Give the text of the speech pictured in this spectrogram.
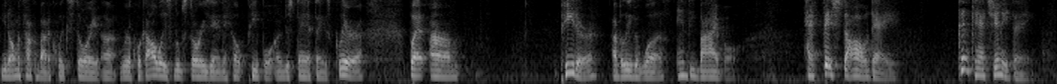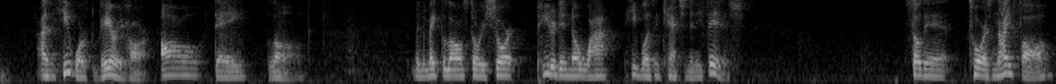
you know, I'm gonna talk about a quick story, uh, real quick. I always loop stories in to help people understand things clearer. But um, Peter, I believe it was, in the Bible, had fished all day, couldn't catch anything. And he worked very hard all day long. And to make the long story short, Peter didn't know why he wasn't catching any fish. So then, towards nightfall,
